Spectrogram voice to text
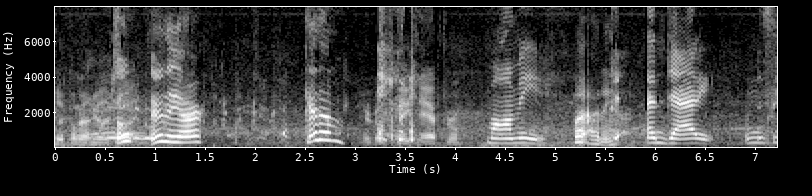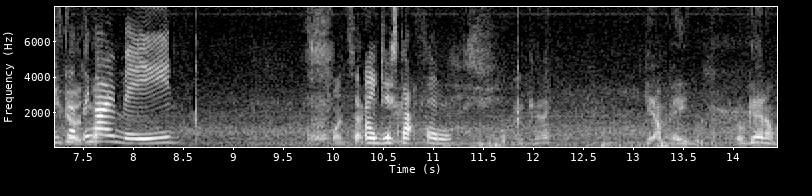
Come down the other Oh, side. there they are. Get them. Here goes Peyton after him. Mommy What, honey? and Daddy, want to see She goes, something I made? One second. I just got finished. Okay. Get him, Peyton. Go get him.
